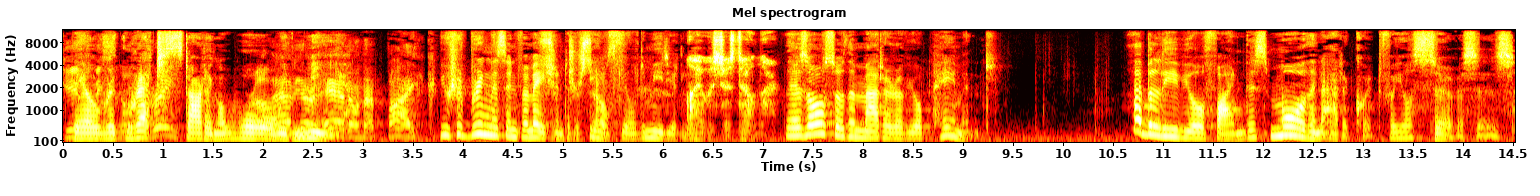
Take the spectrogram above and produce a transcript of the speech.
they'll regret starting a war I'll with me. head on a pike. You should bring this information Suit to the yourself. Thieves Guild immediately. I was just down there. There's also the matter of your payment. I believe you'll find this more than adequate for your services.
